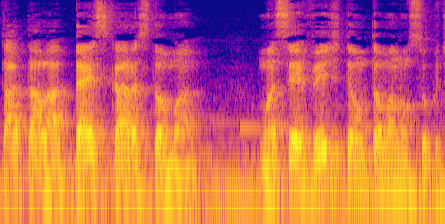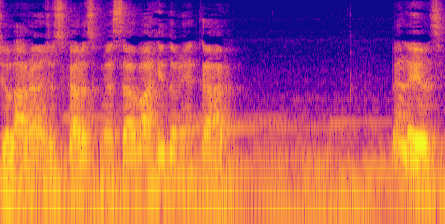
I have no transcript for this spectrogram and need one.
tá, tá lá 10 caras tomando uma cerveja e tem um tomando um suco de laranja, os caras começavam a rir da minha cara. Beleza.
